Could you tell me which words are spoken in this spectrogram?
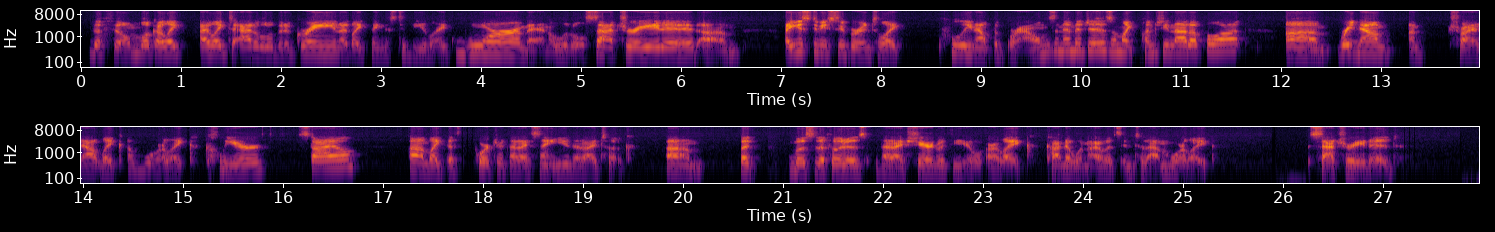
the film look. I like I like to add a little bit of grain. I like things to be like warm and a little saturated. Um, I used to be super into like pulling out the browns in images and like punching that up a lot. Um, right now I'm I'm trying out like a more like clear style, um, like the portrait that I sent you that I took. Um, but most of the photos that I shared with you are like kind of when I was into that more like saturated,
